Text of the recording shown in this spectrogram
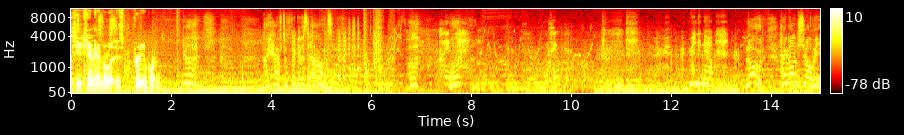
he can't handle it is pretty important. I have to figure this out. Please. Running out. No, hang on, Shelby.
